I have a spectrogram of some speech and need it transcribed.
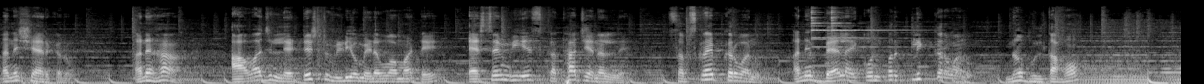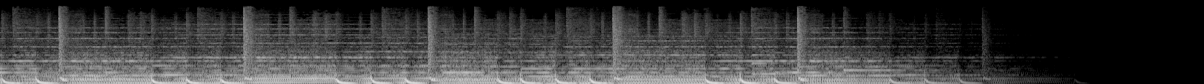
અને શેર કરો. અને હા, આવા જ લેટેસ્ટ વીડિયો મેળવવા માટે એસએમવીએસ કથા ચેનલને સબસ્ક્રાઇબ કરવાનું અને બેલ આઇકોન પર ક્લિક કરવાનું ન ભૂલતા હો.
